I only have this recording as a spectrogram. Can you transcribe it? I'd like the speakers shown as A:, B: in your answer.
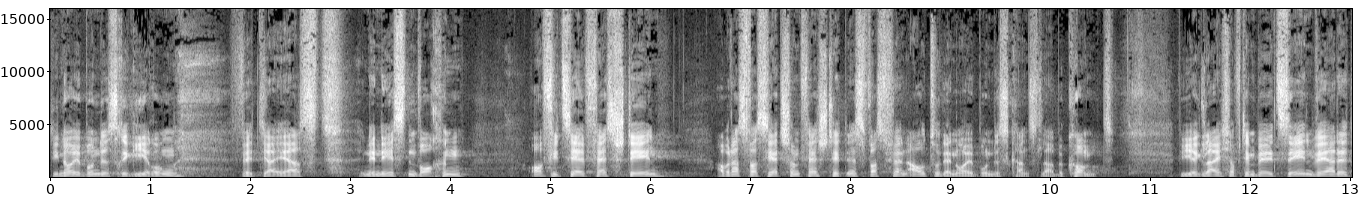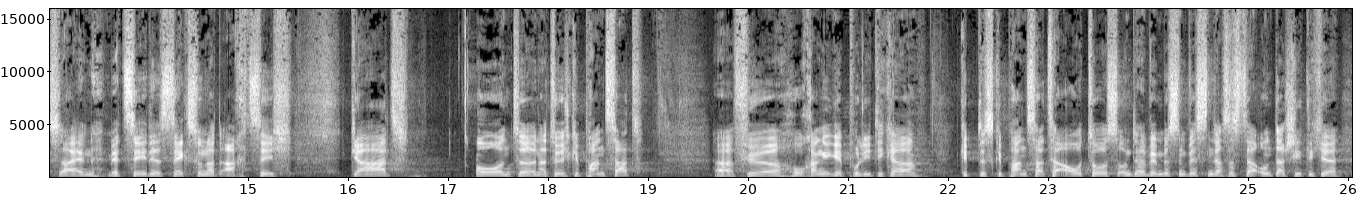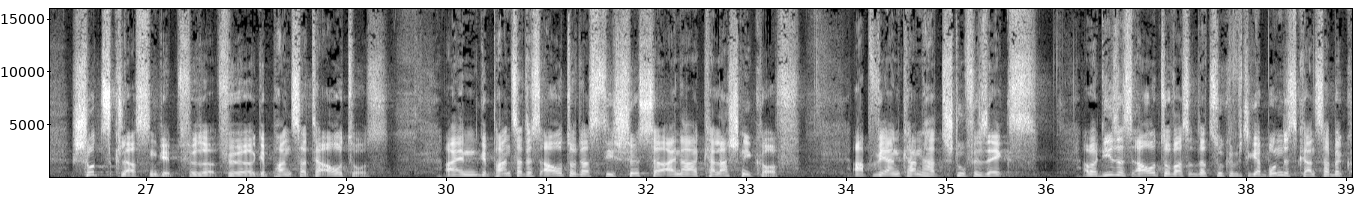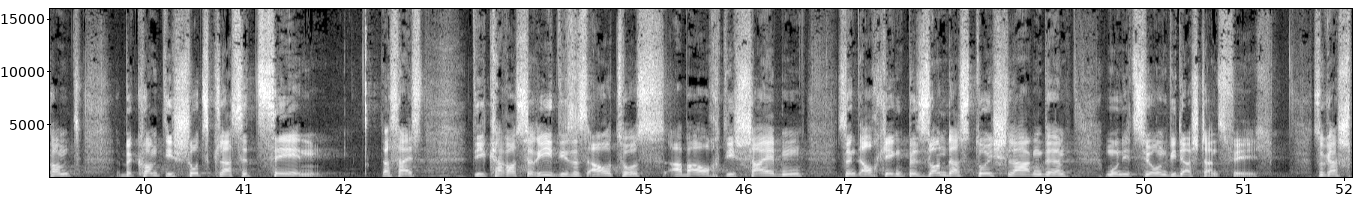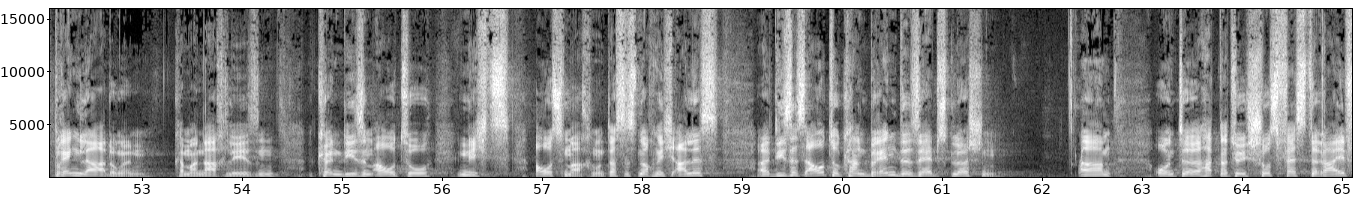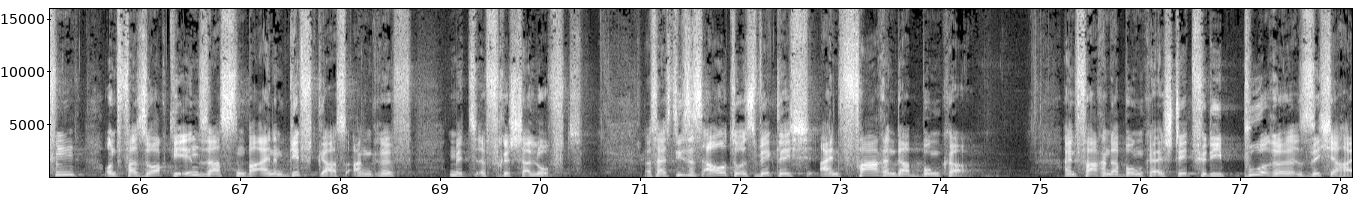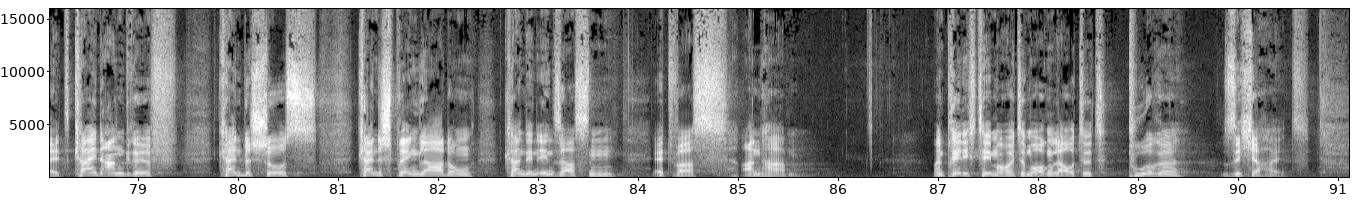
A: Die neue Bundesregierung wird ja erst in den nächsten Wochen offiziell feststehen. Aber das, was jetzt schon feststeht, ist, was für ein Auto der neue Bundeskanzler bekommt. Wie ihr gleich auf dem Bild sehen werdet, ein Mercedes 680 Guard und äh, natürlich gepanzert. Äh, für hochrangige Politiker gibt es gepanzerte Autos und äh, wir müssen wissen, dass es da unterschiedliche Schutzklassen gibt für, für gepanzerte Autos. Ein gepanzertes Auto, das die Schüsse einer Kalaschnikow abwehren kann, hat Stufe 6. Aber dieses Auto, was unser zukünftiger Bundeskanzler bekommt, bekommt die Schutzklasse 10. Das heißt, die Karosserie dieses Autos, aber auch die Scheiben sind auch gegen besonders durchschlagende Munition widerstandsfähig. Sogar Sprengladungen kann man nachlesen, können diesem Auto nichts ausmachen. Und das ist noch nicht alles. Äh, dieses Auto kann Brände selbst löschen ähm, und äh, hat natürlich schussfeste Reifen und versorgt die Insassen bei einem Giftgasangriff mit äh, frischer Luft. Das heißt, dieses Auto ist wirklich ein fahrender Bunker. Ein fahrender Bunker. Es steht für die pure Sicherheit. Kein Angriff, kein Beschuss, keine Sprengladung kann den Insassen etwas anhaben. Mein Predigtthema heute Morgen lautet pure Sicherheit.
